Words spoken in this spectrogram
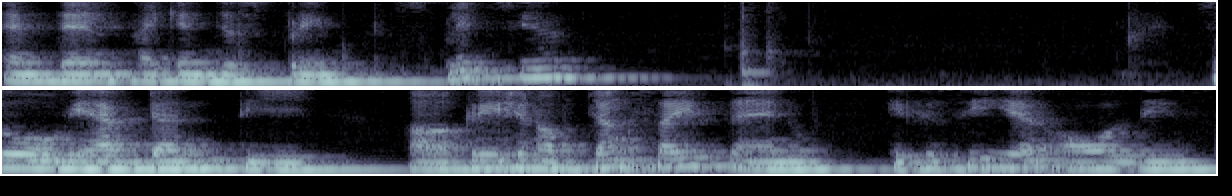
And then I can just print splits here so we have done the uh, creation of chunk size and if you see here all these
